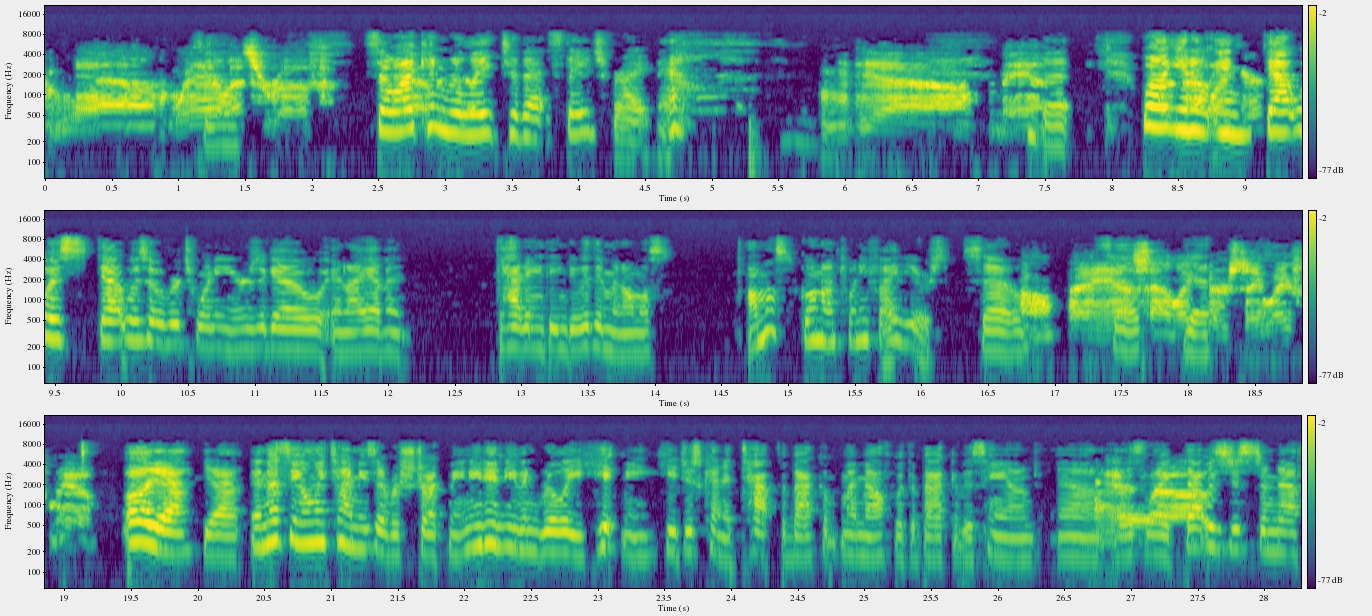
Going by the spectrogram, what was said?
Yeah, well, So- that's rough. So I can yeah. relate to that stage fright now. Mm, yeah, man. But well, you know, and that was that was over 20 years ago, and I haven't had anything to do with him in almost almost going on 25 years. So, Okay, yeah, So, sound like yeah. better stay away from him. oh yeah, yeah, and that's the only time he's ever struck me, and he didn't even really hit me. He just kind of tapped the back of my mouth with the back of his hand, and I was like, that was just enough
